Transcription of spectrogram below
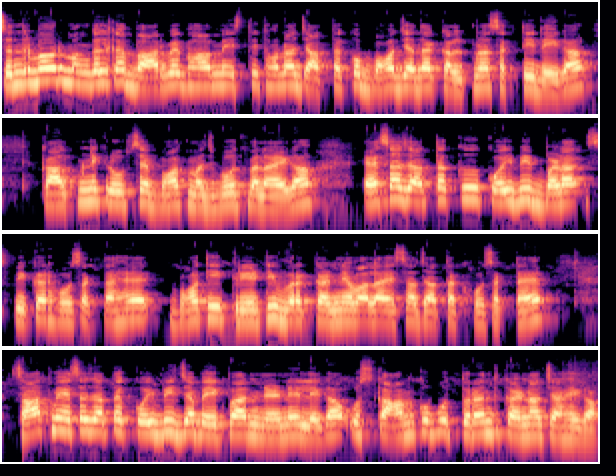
चंद्रमा और मंगल का बारहवें भाव में स्थित होना जातक को बहुत ज़्यादा कल्पना शक्ति देगा। काल्पनिक रूप से बहुत मज़बूत बनाएगा। ऐसा जातक कोई भी बड़ा स्पीकर हो सकता है, बहुत ही क्रिएटिव वर्क करने वाला ऐसा जातक हो सकता है। साथ में ऐसा जातक कोई भी जब एक बार निर्णय लेगा, उस काम को वो तुरंत करना चाहेगा।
